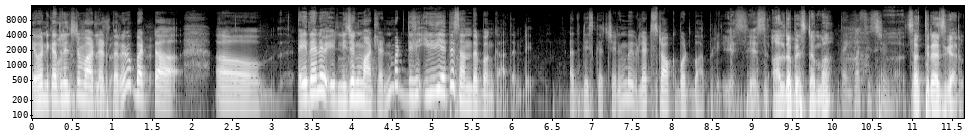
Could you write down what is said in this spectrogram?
ఎవరిని కదిలించినా మాట్లాడతారు. బట్ ఏదైనా నిజంగా మాట్లాడండి బట్ ఇది అయితే సందర్భం కాదండి. అది డిస్కస్ చేయడం let's talk about Barbari S S all the best అమ్మా. థ్యాంక్ సత్యరాజ్ గారు.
